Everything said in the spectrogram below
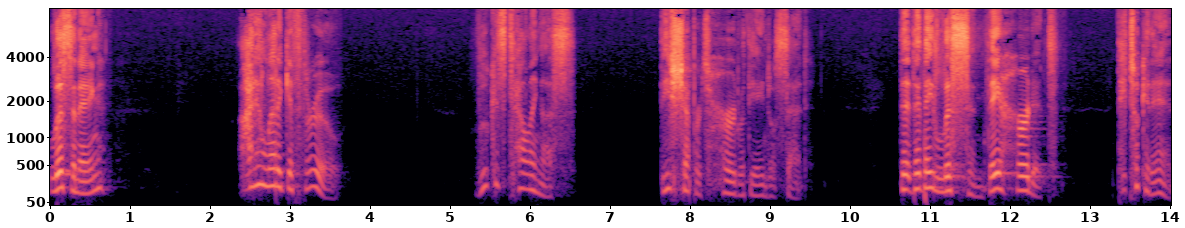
listening. I didn't let it get through. Luke is telling us these shepherds heard what the angel said. They, they, they listened, they heard it, they took it in.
